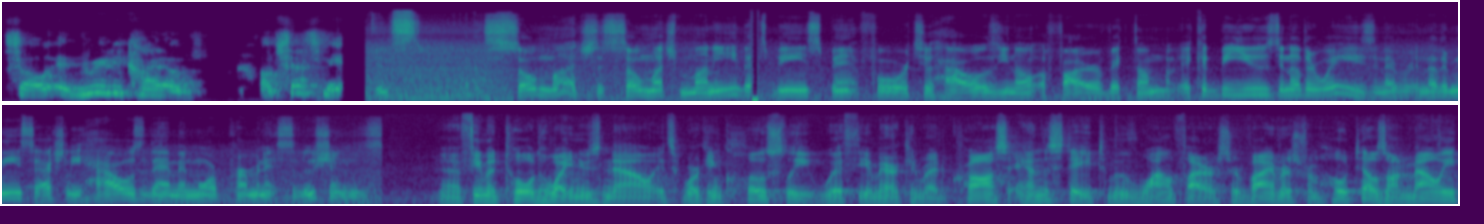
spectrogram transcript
So it really kind of upsets me. It's so much. It's so much money that's being spent for to house, you know, a fire victim. It could be used in other ways and in other means to actually house them in more permanent solutions. Uh, FEMA told Hawaii News Now it's working closely with the American Red Cross and the state to move wildfire survivors from hotels on Maui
